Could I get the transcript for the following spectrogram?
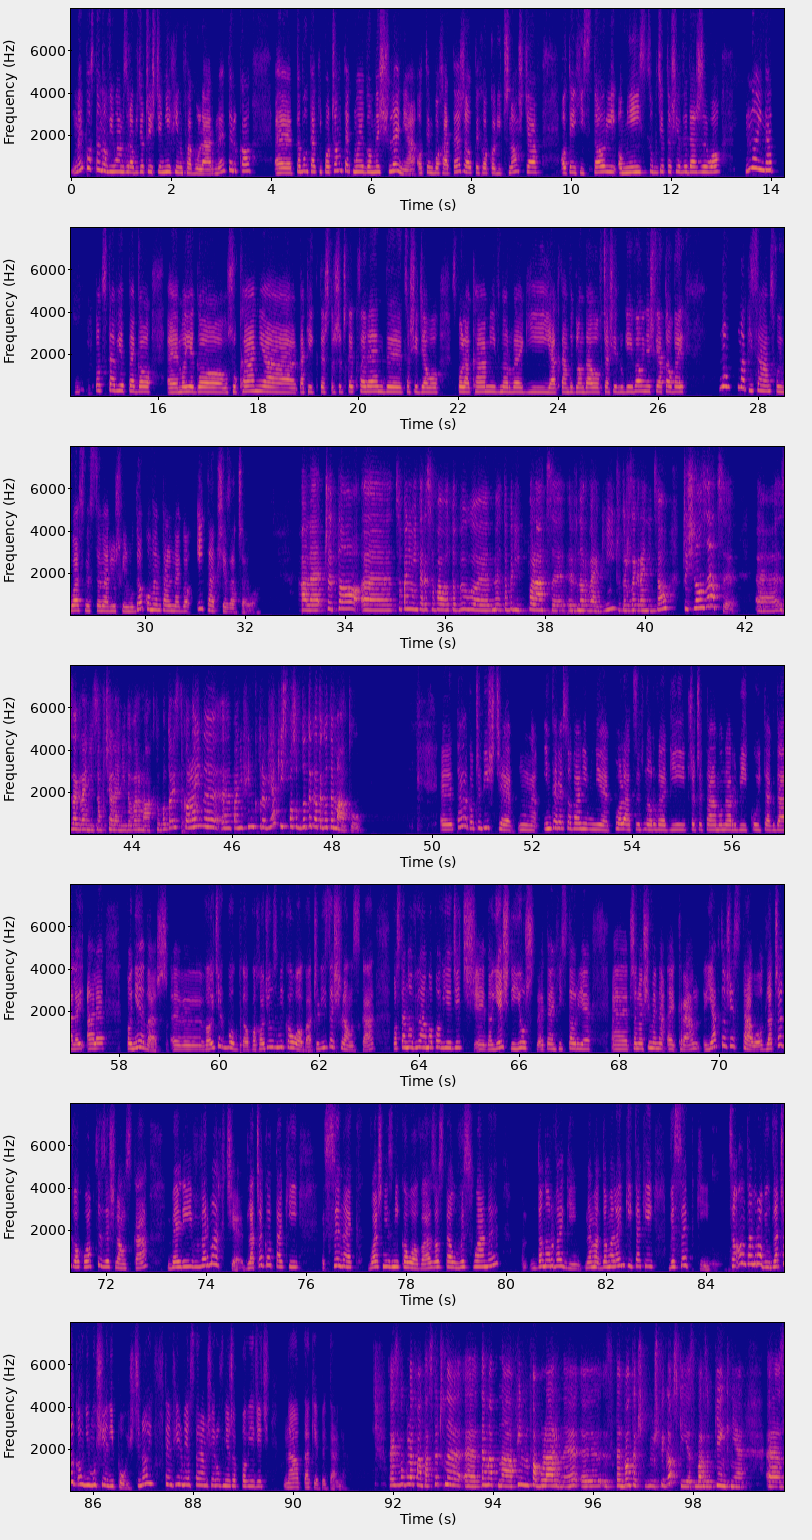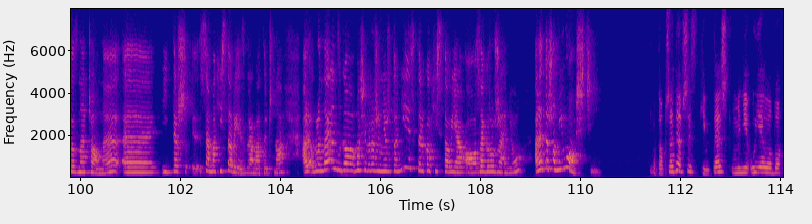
No i postanowiłam zrobić oczywiście nie film fabularny, tylko e, to był taki początek mojego myślenia o tym bohaterze, o tych okolicznościach, o tej historii, o miejscu, gdzie to się wydarzyło. No i na podstawie tego e, mojego szukania, takiej też troszeczkę kwerendy, co się działo z Polakami w Norwegii, jak tam wyglądało w czasie II wojny światowej, no, napisałam swój własny scenariusz filmu dokumentalnego i tak się zaczęło. Ale czy to, e, co Panią interesowało, to, były, to byli Polacy w Norwegii, czy też za granicą, czy Ślązacy za granicą wcieleni do Wehrmachtu? Bo to jest kolejny e, Pani film, który w jakiś sposób dotyka tego tematu. E, Tak, oczywiście. mm, Interesowali mnie Polacy w Norwegii, przeczytałam o Narwiku i tak dalej, ale ponieważ e, Wojciech Bugdoł pochodził z Mikołowa, czyli ze Śląska, postanowiłam opowiedzieć, e, no jeśli już tę historię e, przenosimy na ekran, jak to się stało, dlaczego chłopcy ze Śląska byli w Wehrmachcie, dlaczego taki synek właśnie z Mikołowa został wysłany do Norwegii, do maleńkiej takiej wysepki. Co on tam robił? Dlaczego oni musieli pójść? No i w tym filmie staram się również odpowiedzieć na takie pytania. To jest w ogóle fantastyczny e, temat na film fabularny. E, Ten wątek szp- szpiegowski jest bardzo pięknie e, zaznaczony i też sama historia jest dramatyczna, ale oglądając go ma się wrażenie, że to nie jest tylko historia o zagrożeniu, ale też o miłości. No to przede wszystkim też mnie ujęło, bo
